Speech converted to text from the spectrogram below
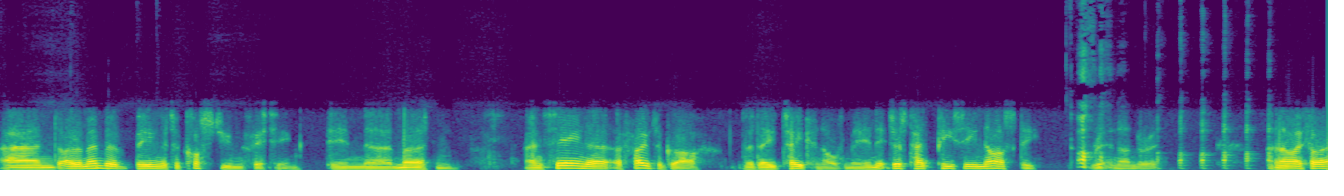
And I remember being at a costume fitting in uh, Merton and seeing a, a photograph that they'd taken of me, and it just had PC Nasty written under it. And I thought,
